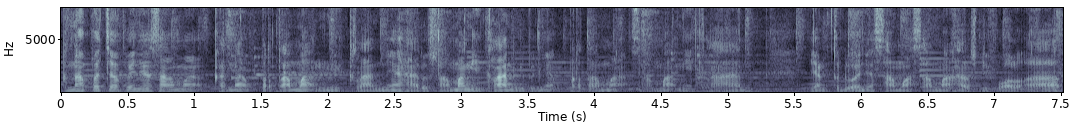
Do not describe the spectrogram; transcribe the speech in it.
Kenapa capeknya sama? Karena pertama ngiklannya harus sama ngiklan gitu ya. Pertama sama ngiklan, yang keduanya sama-sama harus di follow up,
